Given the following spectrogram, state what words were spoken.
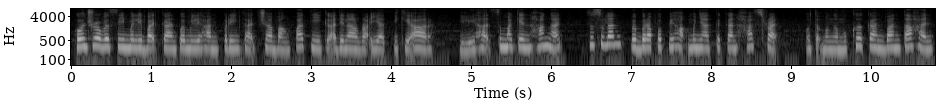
Kontroversi melibatkan pemilihan peringkat cabang Parti Keadilan Rakyat PKR dilihat semakin hangat susulan beberapa pihak menyatakan hasrat untuk mengemukakan bantahan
